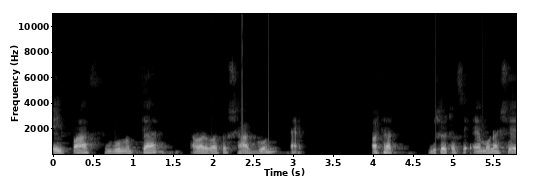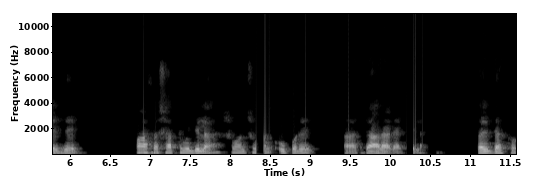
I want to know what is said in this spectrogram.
এই পাঁচ গুণ চার আবার কত? সাত গুণ এক। অর্থাৎ বিষয়টা হচ্ছে এমন আসে যে পাঁচ আর সাত তুমি দিলা, সমান সমান উপরে চার আর এক দিলা। তাহলে দেখো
